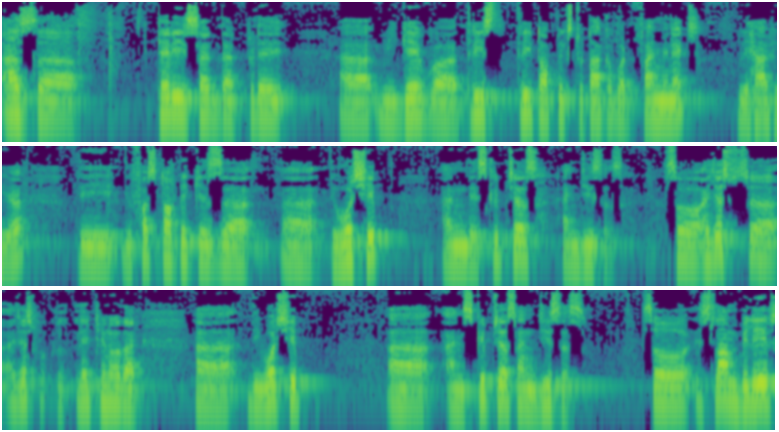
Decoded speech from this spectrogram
as uh, Terry said that today uh, we gave uh, three three topics to talk about five minutes. We have here the the first topic is uh, uh, the worship and the scriptures and Jesus. So I just uh, I just let you know that the worship and scriptures and Jesus. So Islam believes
